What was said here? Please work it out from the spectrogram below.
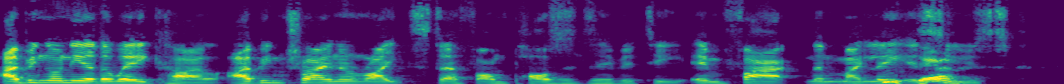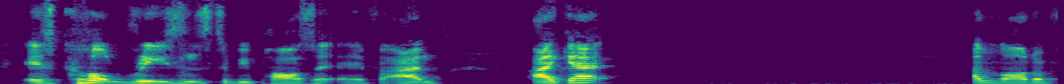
I've been going the other way, Kyle. I've been trying to write stuff on positivity. In fact, my latest yeah. is is called "Reasons to Be Positive," and I get a lot of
